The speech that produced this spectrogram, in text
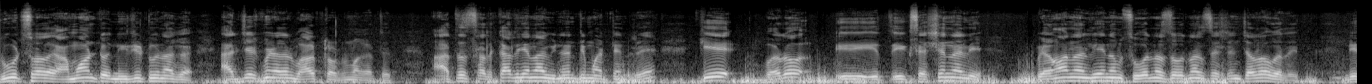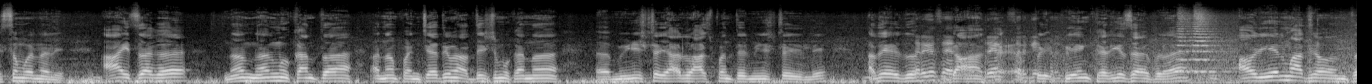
ದುಡ್ಡು ಅಮೌಂಟು ಅಮೌಂಟು ಟೂನಾಗ ಅಡ್ಜಸ್ಟ್ಮೆಂಟ್ ಆದ್ರೆ ಭಾಳ ಪ್ರಾಬ್ಲಮ್ ಆಗತ್ತೆ. ಆತ ಸರ್ಕಾರಕ್ಕೆ ನಾವು ವಿನಂತಿ ಮಾಡ್ತೇನೆ ರೀ ಕೇ ಬರೋ ಈ ಈಗ ಸೆಷನ್ನಲ್ಲಿ ಬೆಳಗಾವಿನಲ್ಲಿ ನಮ್ಮ ಸುವರ್ಣ ಸುವರ್ಣ ಸೆಷನ್ ಚಾಲೂ ಆಗೋದೈತಿ ಡಿಸೆಂಬರ್ನಲ್ಲಿ. ಆ ಇದ್ದಾಗ ನನ್ನ ನನ್ನ ಮುಖಾಂತರ ನಮ್ಮ ಪಂಚಾಯತಿ ಅಧ್ಯಕ್ಷ ಮುಖಾಂತರ ಮಿನಿಸ್ಟರ್ ಯಾರು ಲಾಸ್ಟ್ ಪಂಚಾಯತ್ ಮಿನಿಸ್ಟರ್ ಇರಲಿ ಅದೇ ಇದು ಪ್ರಿಯಂಕ್ ಖರ್ಗೆ. ಸಾಹೇಬ್ರ ಅವ್ರು ಏನು ಮಾತಾಡೋಂತ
